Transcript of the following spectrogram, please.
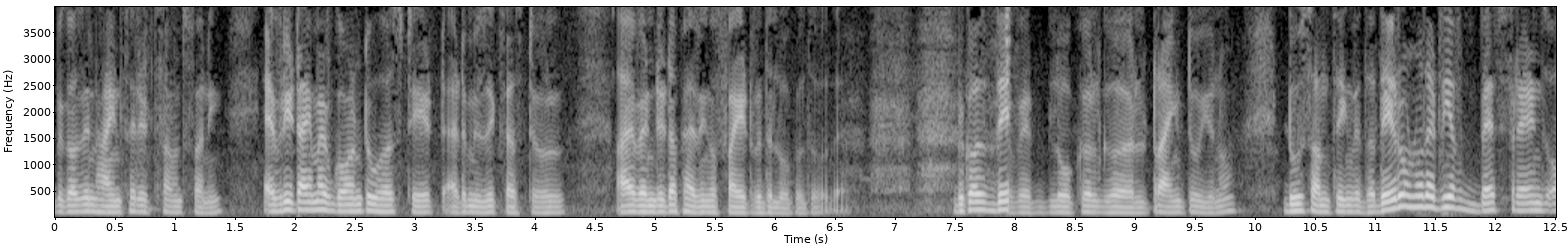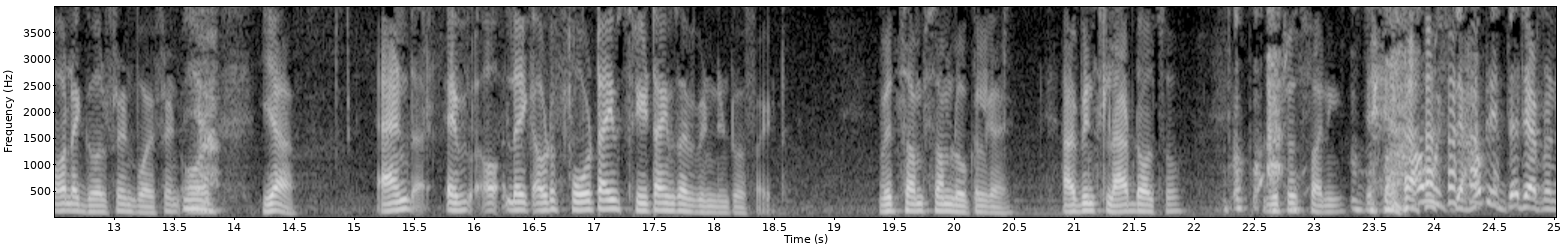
because in hindsight it sounds funny. Every time I've gone to her state at a music festival, I've ended up having a fight with the locals over there. Because they, with local girl trying to, you know, do something with her. They don't know that we have best friends or like girlfriend, boyfriend, or Yeah. yeah. And ev- uh, like out of four times, three times I've been into a fight with some some local guy. I've been slapped also, which was funny. how, is that, how did that happen?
